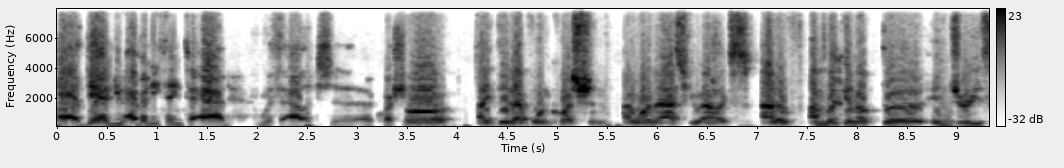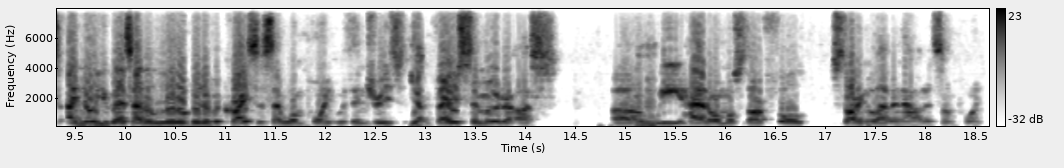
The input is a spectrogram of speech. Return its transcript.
uh, Dan, you have anything to add with Alex? Uh, a question? Uh, I did have one question. I wanted to ask you, Alex. Out of, I'm looking up the injuries. I know you guys had a little bit of a crisis at one point with injuries. Yep. Very similar to us. Uh, Mhm. We had almost our full starting eleven out at some point.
